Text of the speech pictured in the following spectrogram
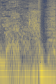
Rematch.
